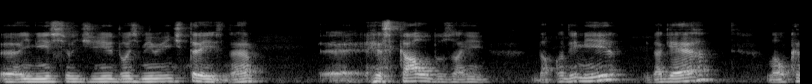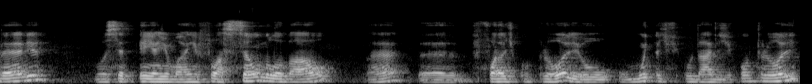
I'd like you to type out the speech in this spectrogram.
uh, início de 2023, né? É, rescaldos aí da pandemia e da guerra na Ucrânia, você tem aí uma inflação global né, é, fora de controle ou, ou muita dificuldade de controle,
